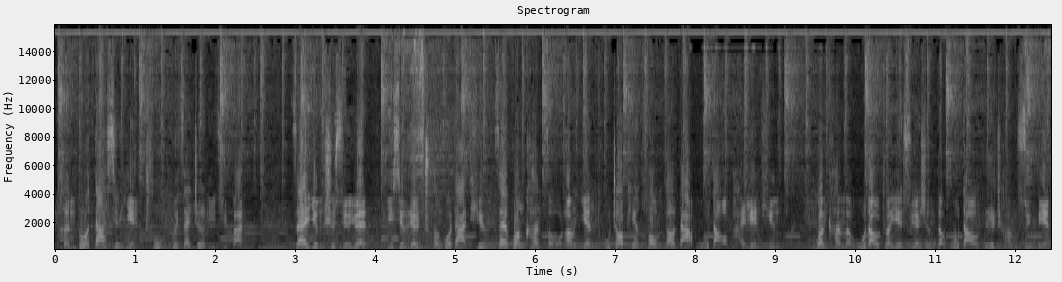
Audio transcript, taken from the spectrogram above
很多大型演出会在这里举办。在影视学院，一行人穿过大厅，在观看走廊沿途照片后，到达舞蹈排练厅，观看了舞蹈专业学生的舞蹈日常训练。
